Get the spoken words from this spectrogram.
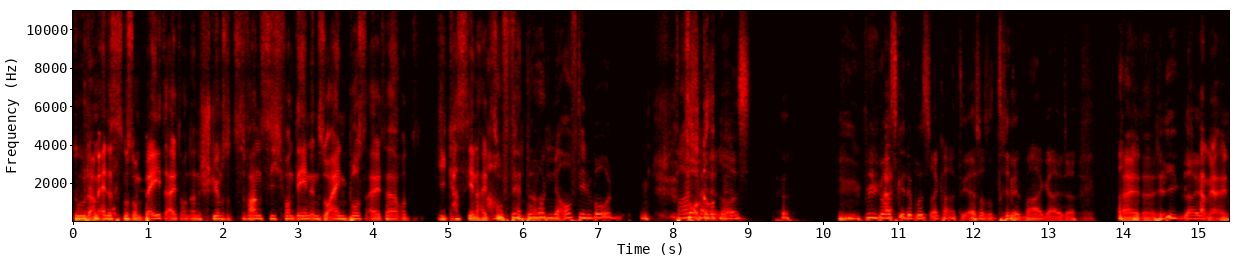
Dude, am Ende ist es nur so ein Bait, Alter, und dann stürmen so 20 von denen in so einen Bus, Alter, und die kassieren halt so auf den fett. Alter. Boden, auf den Boden. Fahrscheine Gott, raus. Wie, du hast keine Busfahrkarte. Erstmal so ein Tritt in den Magen, Alter. Alter, Liegen ich bleiben. kann mir halt,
